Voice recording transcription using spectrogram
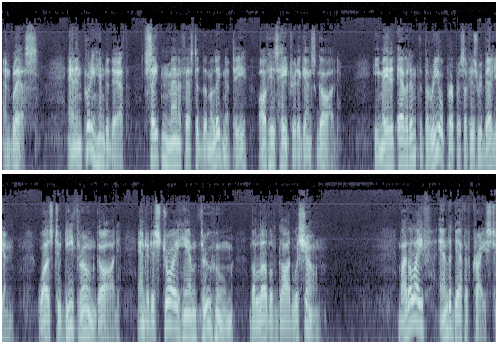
and bless, and in putting him to death, Satan manifested the malignity of his hatred against God. He made it evident that the real purpose of his rebellion was to dethrone God and to destroy him through whom the love of God was shown. By the life and the death of Christ,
